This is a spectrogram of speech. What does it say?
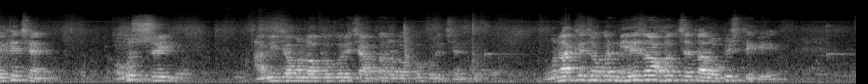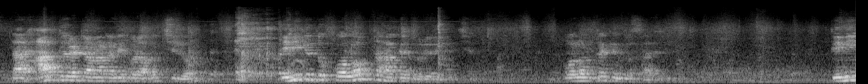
দেখেছেন, অবশ্যই আমি যেমন লক্ষ্য করেছি আপনারা লক্ষ্য করেছেন। ওনাকে যখন নিয়ে যাওয়া হচ্ছে তার অফিস থেকে তার হাত ধরে টানাটানি করা হচ্ছিল। তিনি কিন্তু কলমটা হাতে ধরে রেখেছেন। কলমটা কিন্তু তিনি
